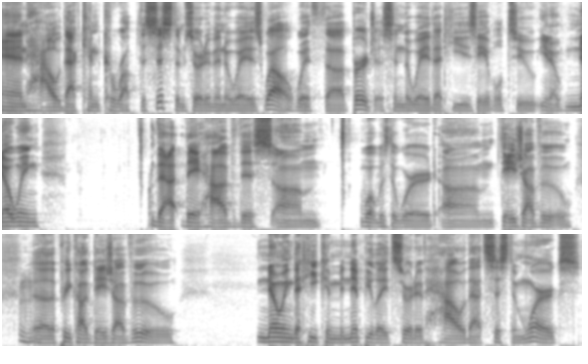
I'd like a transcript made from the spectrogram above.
and how that can corrupt the system, sort of in a way as well, with uh, Burgess and the way that he is able to, you know, knowing that they have this, um, what was the word, um, deja vu, uh, the precog deja vu, knowing that he can manipulate sort of how that system works.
